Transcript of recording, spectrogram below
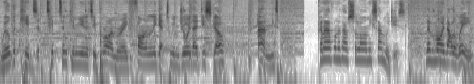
Will the kids at Tipton Community Primary finally get to enjoy their disco? And can I have one of those salami sandwiches? Never mind Halloween,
